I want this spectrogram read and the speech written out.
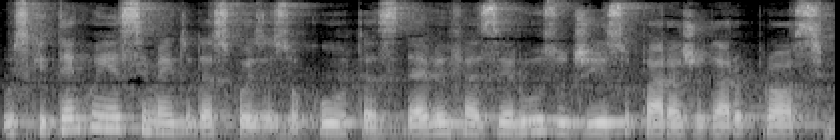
Os que têm conhecimento das coisas ocultas devem fazer uso disso para ajudar o próximo.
